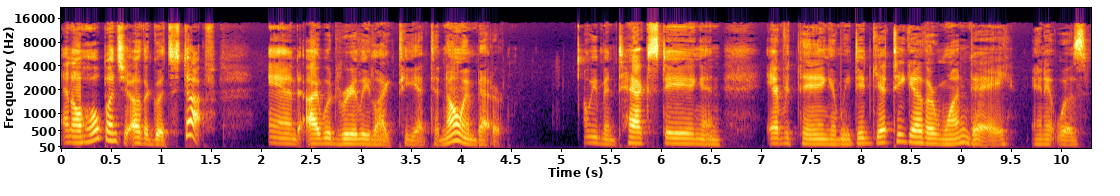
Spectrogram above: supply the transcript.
and a whole bunch of other good stuff. And I would really like to get to know him better. We've been texting and everything, and we did get together one day, and it was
